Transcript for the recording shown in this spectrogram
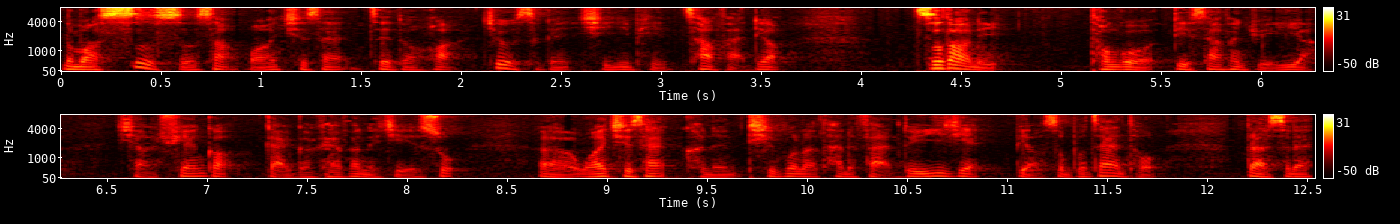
那么事实上，王岐山这段话就是跟习近平唱反调，知道你通过第三份决议啊，想宣告改革开放的结束。呃，王岐山可能提供了他的反对意见，表示不赞同。但是呢，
